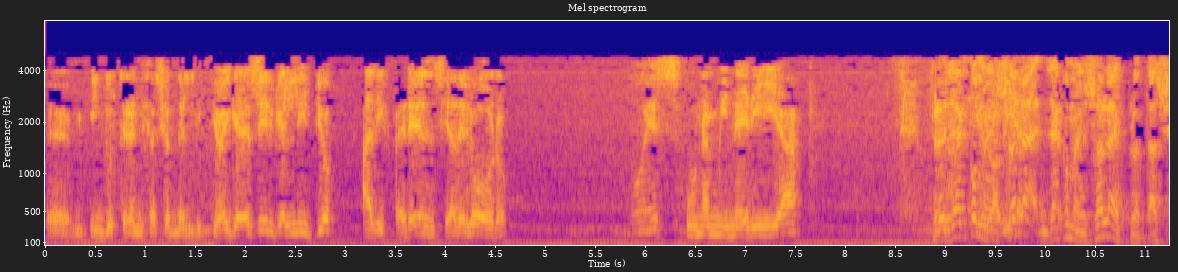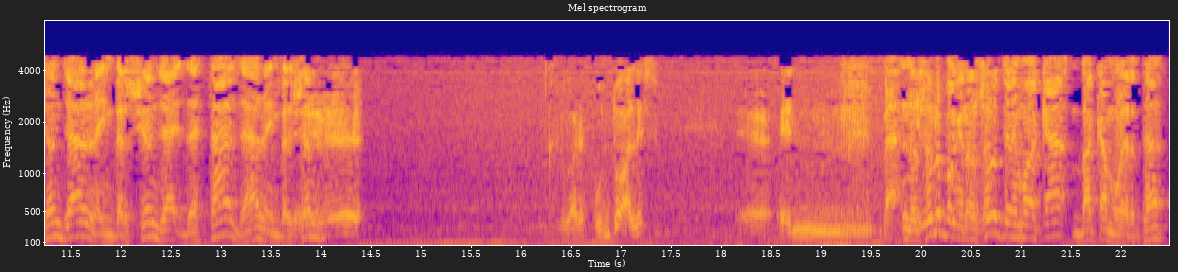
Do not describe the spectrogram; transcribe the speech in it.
eh, industrialización del litio. Hay que decir que el litio, a diferencia del oro, no es una minería pero ya comenzó, la, ya comenzó la explotación, ya la inversión, ya, ya está, ya la inversión. Eh, lugares puntuales. Eh, en, nosotros, porque nosotros tenemos acá vaca muerta,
